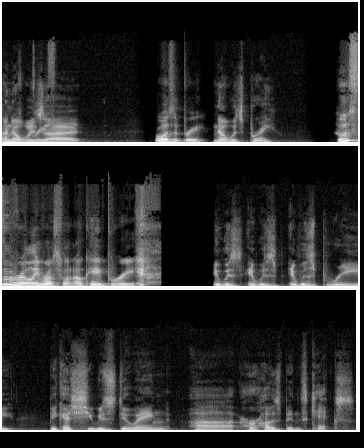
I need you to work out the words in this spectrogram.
Oh, no, it was Brie. uh, or was it Brie? no, it was Brie. Who's the really rough one? Okay, Brie. It was it was it was Brie because she was doing uh, her husband's kicks.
